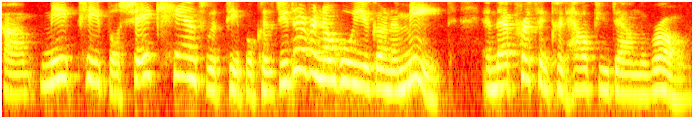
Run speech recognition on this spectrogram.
um, meet people, shake hands with people, because you never know who you're going to meet, and that person could help you down the road.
